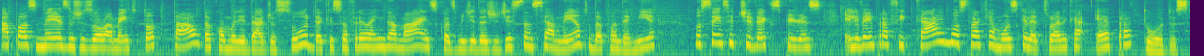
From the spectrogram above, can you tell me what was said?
Após meses de isolamento total da comunidade surda, que sofreu ainda mais com as medidas de distanciamento da pandemia, o Sensitive Experience ele vem para ficar e mostrar que a música eletrônica é para todos.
